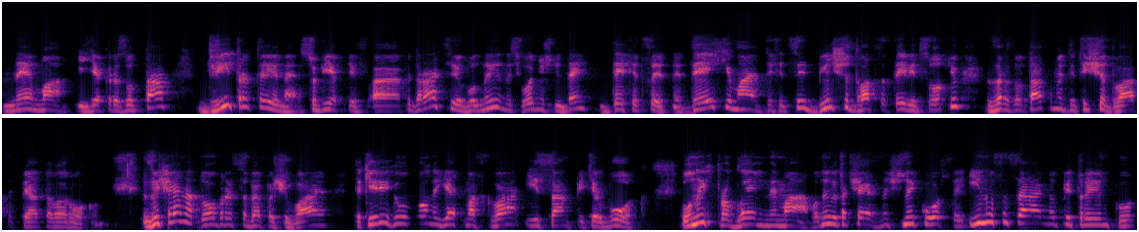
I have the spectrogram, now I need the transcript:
нема. І як результат, дві третини суб'єктів е, федерації вони на сьогоднішній день дефіцитні. Деякі мають дефіцит більше 20% за результатами 2025 року. Звичайно, добре себе почуває. Такі регіони, як Москва і Санкт-Петербург, у них проблем нема. Вони витрачають значні кошти і на соціальну підтримку,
